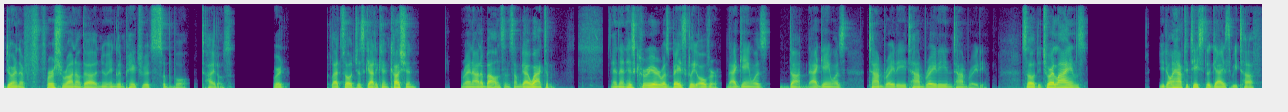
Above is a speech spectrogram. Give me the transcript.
during the first run of the New England Patriots Super Bowl titles, where Bledsoe just got a concussion, ran out of bounds, and some guy whacked him. And then his career was basically over. That game was done. That game was Tom Brady, Tom Brady, and Tom Brady. So, Detroit Lions, you don't have to teach the guys to be tough.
